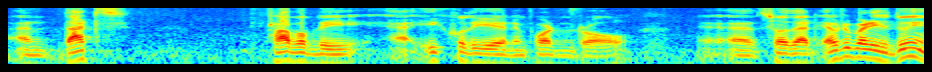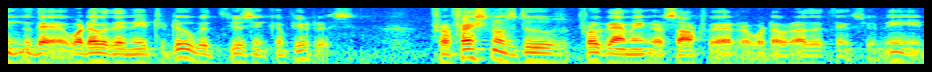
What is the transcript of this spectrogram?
And that's probably uh, equally an important role uh, so that everybody is doing the, whatever they need to do with using computers. Professionals do programming or software or whatever other things you need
